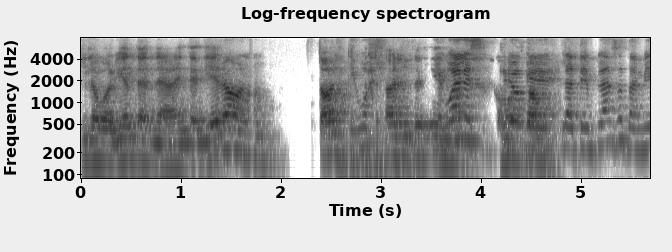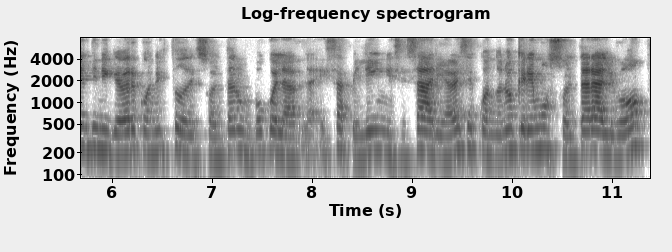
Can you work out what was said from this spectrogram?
y lo volví a entender. ¿Entendieron? Todos Igual-. Igual es, creo que la templanza también tiene que ver con esto de soltar un poco la- la- esa pelea innecesaria. A veces cuando no queremos soltar algo,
